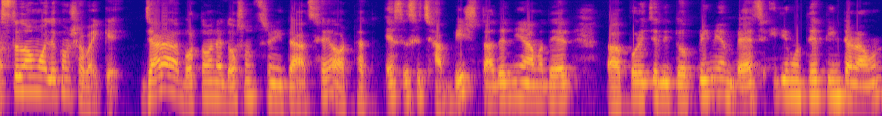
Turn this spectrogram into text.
আসসালামু আলাইকুম সবাইকে। যারা বর্তমানে দশম শ্রেণীতে আছে, অর্থাৎ এসএসসি ছাব্বিশ, তাদের নিয়ে আমাদের পরিচালিত প্রিমিয়াম ব্যাচ ইতিমধ্যে তিনটা রাউন্ড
